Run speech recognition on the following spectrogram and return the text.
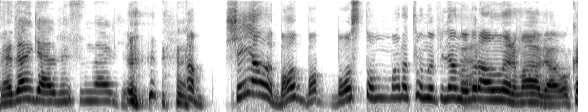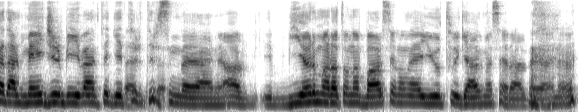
neden gelmesinler ki? Ha, şey ama Bo- Bo- Boston maratonu falan olur Evet. anlarım abi. ya. O kadar major bir event'e getirtirsin de yani. Abi bir yarım maratona Barcelona'ya YouTube gelmez herhalde yani. Evet.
